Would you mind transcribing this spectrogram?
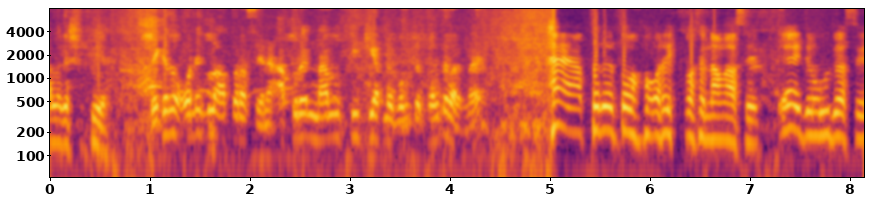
আল্লাহকে শুক্রিয়া। এখানে অনেকগুলো আতর আছে না আতরের নাম কি কি আপনি বলতে বলতে পারেন না হ্যাঁ আপনাদের তো অনেক কথার নাম আছে। এই যে উদ আছে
